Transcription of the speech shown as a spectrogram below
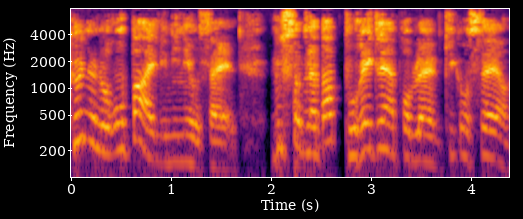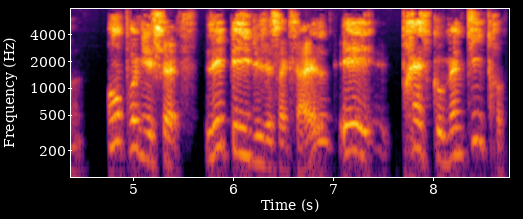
que nous n'aurons pas éliminés au Sahel. Nous sommes là-bas pour régler un problème qui concerne en premier chef les pays du G5 Sahel et presque au même titre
